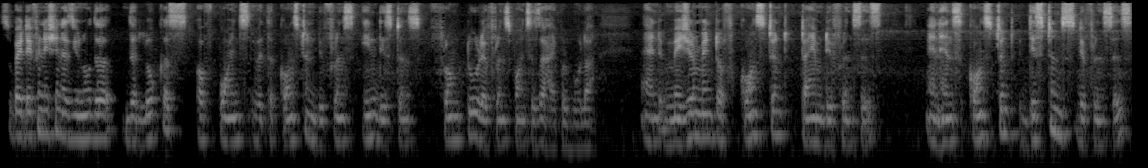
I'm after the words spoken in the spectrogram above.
So by definition as you know the, the locus of points with a constant difference in distance from two reference points is a hyperbola and measurement of constant time differences and hence constant distance differences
